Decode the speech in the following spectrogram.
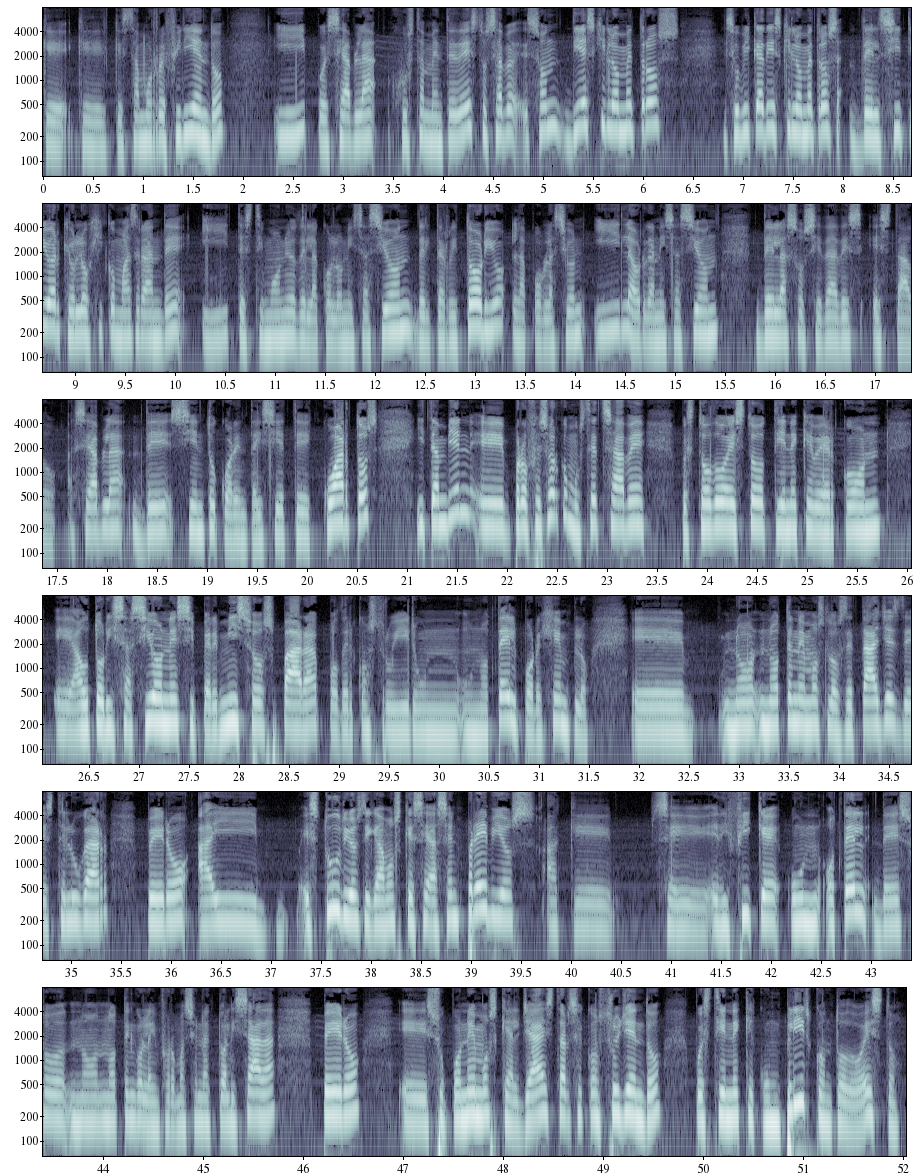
que, estamos refiriendo y pues se habla justamente de esto. son 10 kilómetros se ubica a 10 kilómetros del sitio arqueológico más grande y testimonio de la colonización del territorio, la población y la organización de las sociedades-estado. Se habla de 147 cuartos y también, eh, profesor, como usted sabe, pues todo esto tiene que ver con eh, autorizaciones y permisos para poder construir un, un hotel, por ejemplo. Eh, no, no tenemos los detalles de este lugar, pero hay estudios, digamos, que se hacen previos a que se edifique un hotel. De eso no, no tengo la información actualizada, pero eh, suponemos que al ya estarse construyendo, pues tiene que cumplir con todo esto.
